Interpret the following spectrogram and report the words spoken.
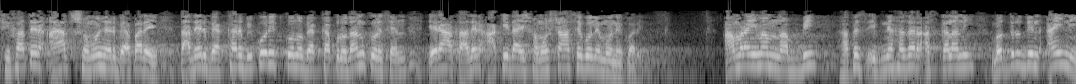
সিফাতের আয়াত সমূহের ব্যাপারে তাদের ব্যাখ্যার বিপরীত কোনো ব্যাখ্যা প্রদান করেছেন, এরা তাদের আকিদায় সমস্যা আছে বলে মনে করে। আমরা ইমাম নাব্বি, হাফেজ ইবনে হাজার আসকালানি, বদরুদ্দিন আইনি,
